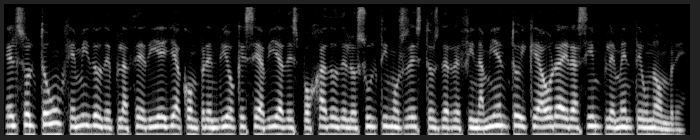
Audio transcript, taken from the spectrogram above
Él soltó un gemido de placer y ella comprendió que se había despojado de los últimos restos de refinamiento y que ahora era simplemente un hombre.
